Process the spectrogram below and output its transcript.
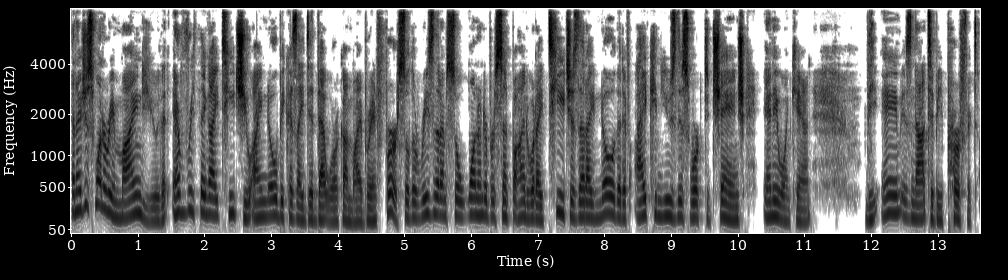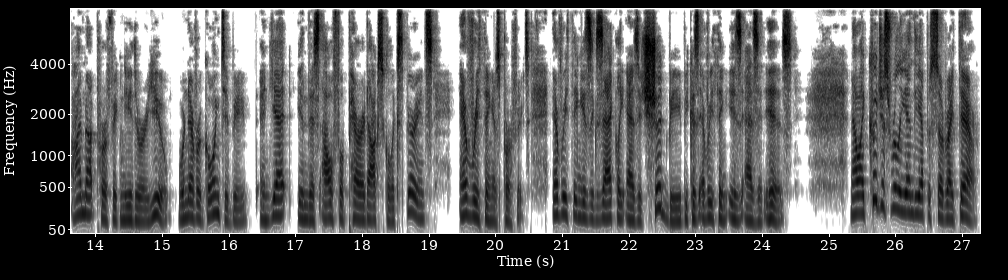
And I just want to remind you that everything I teach you, I know because I did that work on my brain first. So the reason that I'm so 100% behind what I teach is that I know that if I can use this work to change, anyone can. The aim is not to be perfect. I'm not perfect, neither are you. We're never going to be. And yet, in this alpha paradoxical experience, everything is perfect. Everything is exactly as it should be because everything is as it is. Now, I could just really end the episode right there,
